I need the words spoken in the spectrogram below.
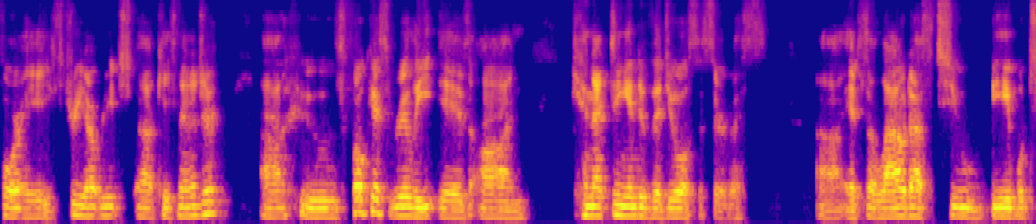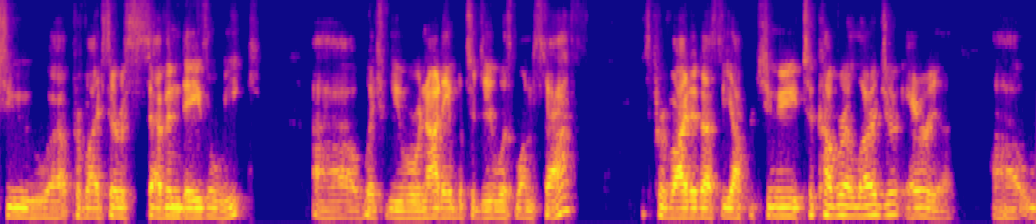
for a street outreach uh, case manager uh, whose focus really is on connecting individuals to service. Uh, it's allowed us to be able to uh, provide service seven days a week, uh, which we were not able to do with one staff. It's provided us the opportunity to cover a larger area. Uh,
